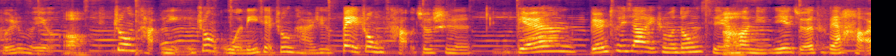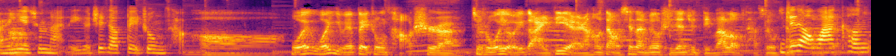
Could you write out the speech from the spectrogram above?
不是这么用，哦，种草你种，我理解种草这个被种草就是别人别人推销了一个什么东西，啊然后你你也觉得特别好，而且你也去买了一个，这叫被种草。哦，我我以为被种草是就是我有一个 idea，然后但我现在没有时间去 develop 它，所以我你这叫挖。坑，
